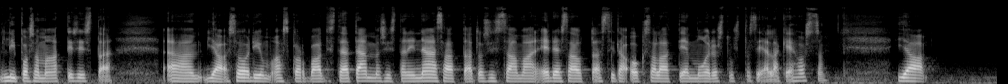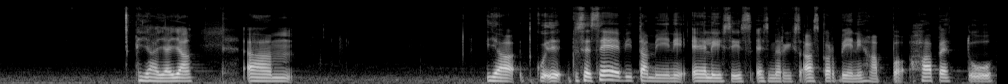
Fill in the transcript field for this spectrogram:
liposamaattisista ää, ja sodiumaskorbaatista ja tämmöisistä, niin nämä saattaa tosissaan vain edesauttaa sitä oksalaattien muodostusta siellä kehossa. Ja, ja, ja, ja äm, ja se C-vitamiini, eli siis esimerkiksi askorbiinihappo, hapettuu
